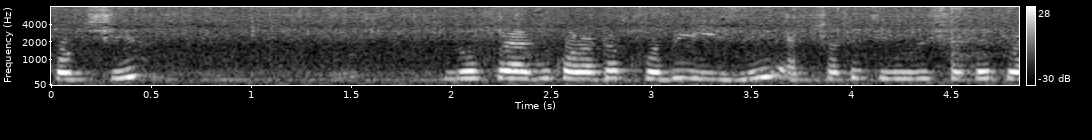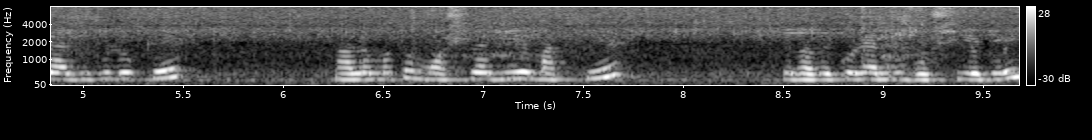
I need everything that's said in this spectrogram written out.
করছি দো পেঁয়াজু করাটা খুবই ইজি একসাথে চিংড়ির সাথে পেঁয়াজগুলোকে ভালো মতো মশলা দিয়ে মাখিয়ে এভাবে করে আমি বসিয়ে দেই।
